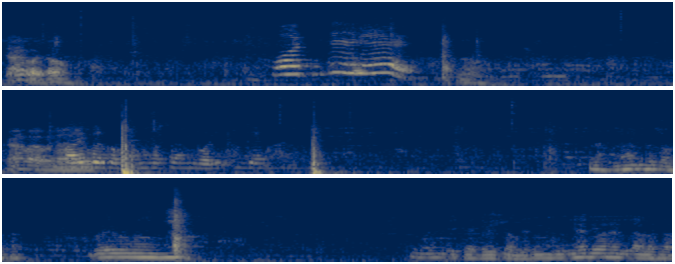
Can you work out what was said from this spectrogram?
क्या हुआ था बड़े बिल को बनाने का सर गोली गेम खाना ना ना बिल को बनाता चलेको दुनियाँ छ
